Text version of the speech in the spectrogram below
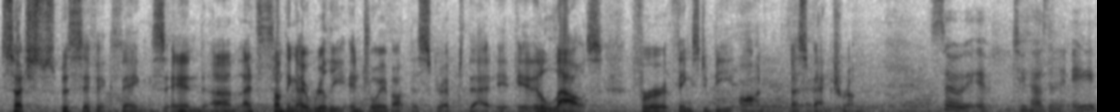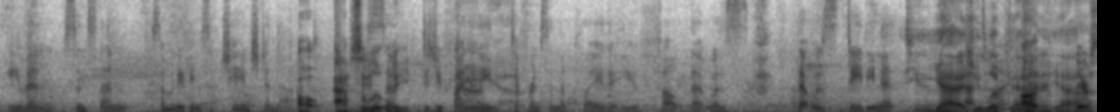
such specific things and um, that's something i really enjoy about this script that it, it allows for things to be on a spectrum So, if 2008, even since then, so many things have changed in that. oh absolutely So, did you find any difference in the play that you felt that was that was dating it to? Yeah, as that you looked time? at Uh, it, yeah. There's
